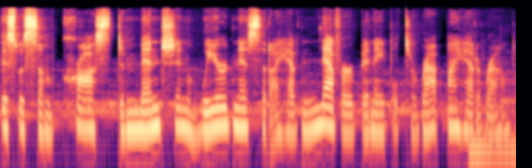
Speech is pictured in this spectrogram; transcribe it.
This was some cross dimension weirdness that I have never been able to wrap my head around.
